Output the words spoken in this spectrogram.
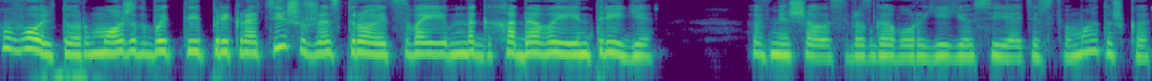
«Вольтор, может быть, ты прекратишь уже строить свои многоходовые интриги?» Вмешалась в разговор ее сиятельство матушка,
